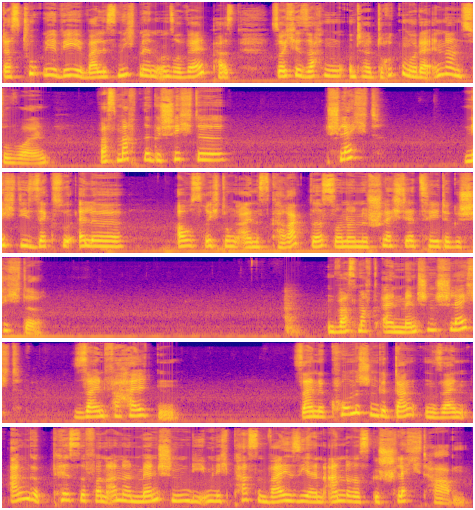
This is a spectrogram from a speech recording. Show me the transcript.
Das tut mir weh, weil es nicht mehr in unsere Welt passt, solche Sachen unterdrücken oder ändern zu wollen. Was macht eine Geschichte schlecht? Nicht die sexuelle Ausrichtung eines Charakters, sondern eine schlecht erzählte Geschichte. Und was macht einen Menschen schlecht? Sein Verhalten seine komischen Gedanken, sein Angepisse von anderen Menschen, die ihm nicht passen, weil sie ein anderes Geschlecht haben.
